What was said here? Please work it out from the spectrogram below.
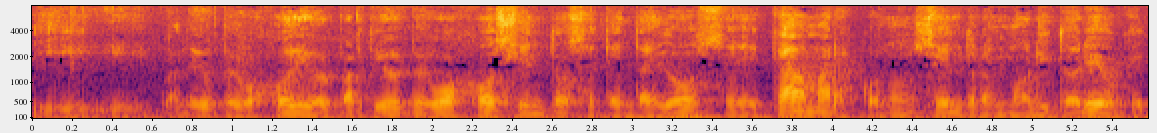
y, cuando digo Peguajó, digo el partido de Peguajó, 172 cámaras con un centro de monitoreo que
